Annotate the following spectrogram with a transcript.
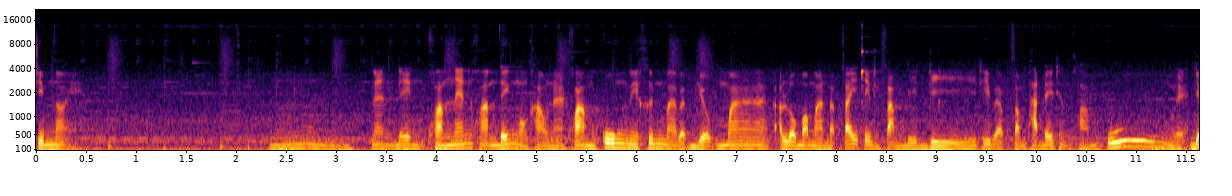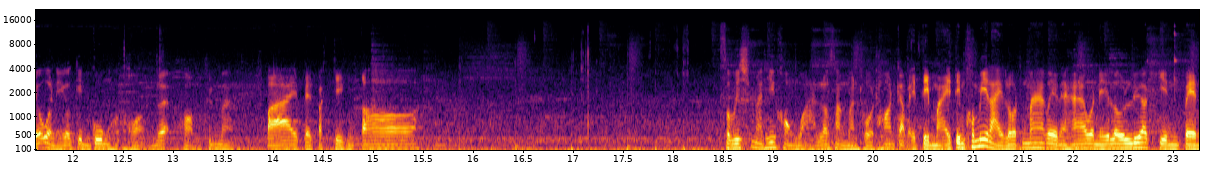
จิ้มหน่อยอแน่นเด้ง ความแน่นความเด้งของเขานะ ความกุ้งนี่ขึ้นมาแบบเยอะมาก อารมณ์ประมาณแบบไส้ติ่มซำดีๆ ที่แบบสัมผัสได้ถึงความกุ้งเลย เยอะกว่านี้ก็กินกุ้งหอมด้วยหอมขึ้นมาไปเป็ดปักกิ่งต่อสวิชมาที่ของหวานเราสั่งมันโถทอดกับไอติมมาไอติมเขามีหลายรสมากเลยนะฮะ วันนี้เราเลือกกินเป็น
